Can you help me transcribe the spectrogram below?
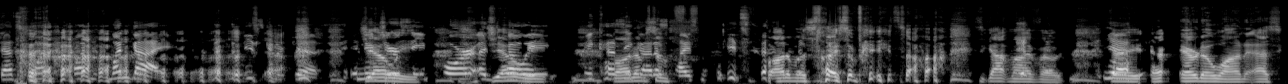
that's one, one, one guy he's gonna get in New Joey, Jersey for a Joey. Joey because he got a slice of pizza. bought him a slice of pizza. He's got my vote. Yeah. Very Erdogan esque.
